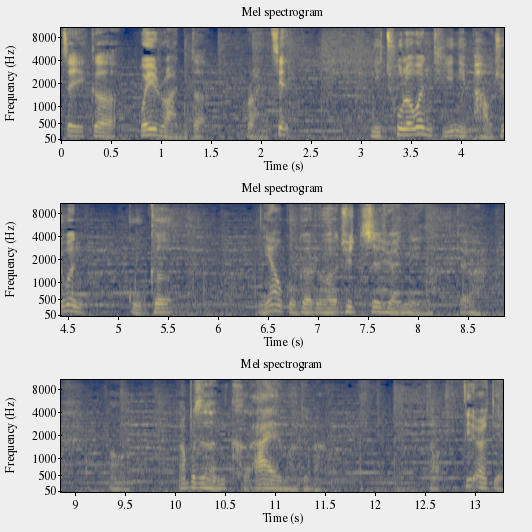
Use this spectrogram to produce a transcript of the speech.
这个微软的软件，你出了问题，你跑去问谷歌，你要谷歌如何去支援你呢？对吧？哦，那不是很可爱吗？对吧？好，第二点，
